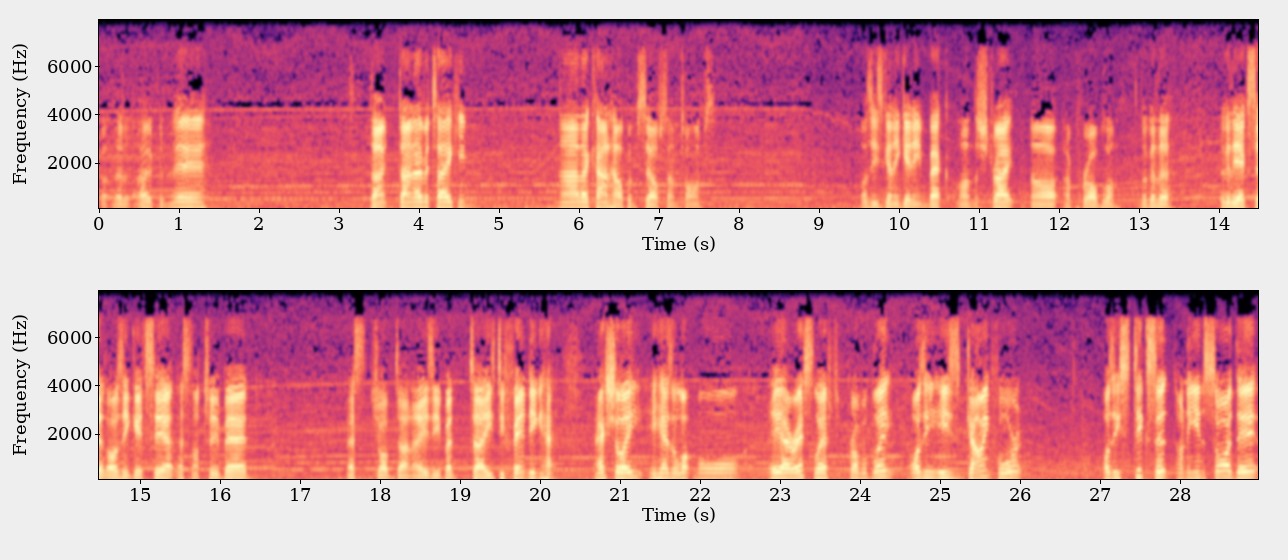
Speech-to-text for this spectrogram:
Got that open there. Don't don't overtake him. Nah, they can't help himself sometimes. Aussie's going to get him back on the straight. Not a problem. Look at the look at the exit Aussie gets out. That's not too bad. That's job done easy. But uh, he's defending. Actually, he has a lot more ERS left, probably. Aussie is going for it. Aussie sticks it on the inside there,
